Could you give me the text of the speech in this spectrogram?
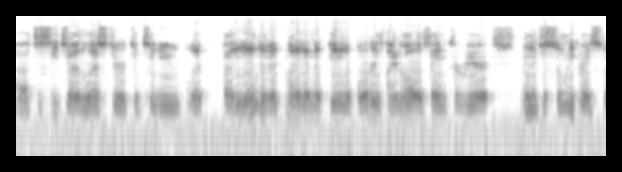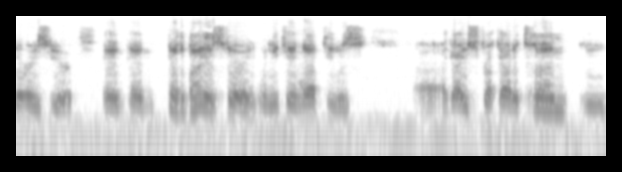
uh, to see Jon Lester continue what by the end of it might end up being a borderline Hall of Fame career. I mean, there's just so many great stories here, and and you know the Baez story. When he came up, he was uh, a guy who struck out a ton, who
